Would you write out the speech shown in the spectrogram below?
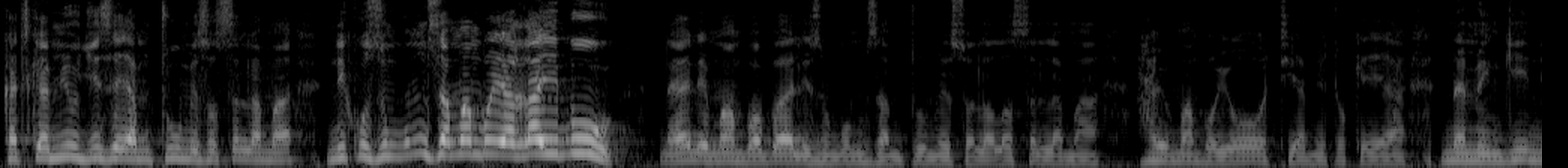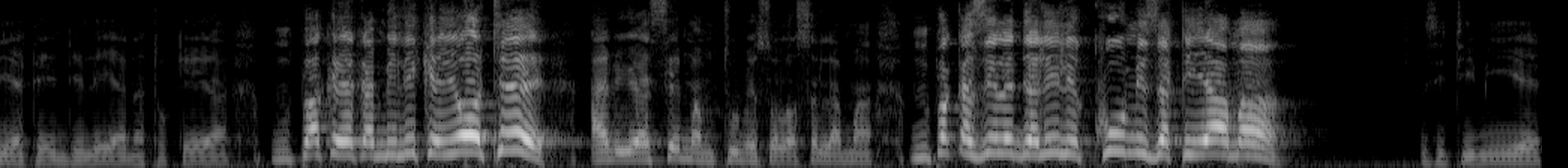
Katika miujiza ya mtume saa salama ni kuzungumza mambo ya ghaibu na yale mambo ambayo alizungumza mtume salalla salama hayo mambo yote yametokea na mengine yataendelea yanatokea mpaka yakamilike yote aliyoyasema mtume sala salama mpaka zile dalili kumi za kiama zitimie.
